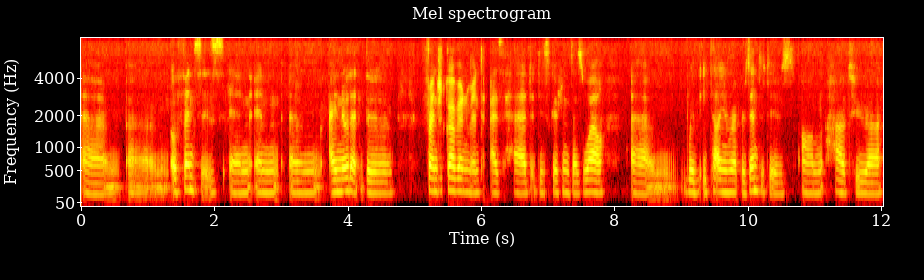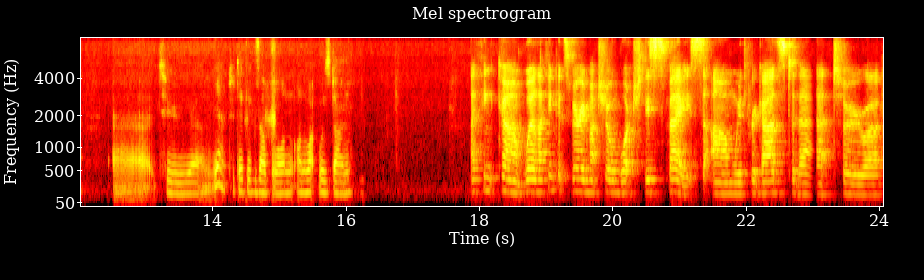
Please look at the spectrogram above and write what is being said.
um, um, offenses. And, and um, I know that the French government has had discussions as well um, with Italian representatives on how to uh, uh, to um, yeah to take example on, on what was done. I think, uh, well, I think it's very much a watch this space um, with regards to that to uh,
